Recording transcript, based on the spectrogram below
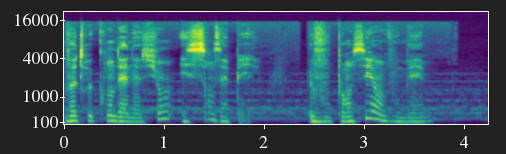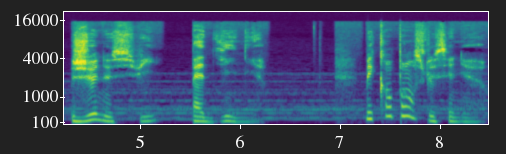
Votre condamnation est sans appel. Vous pensez en vous-même, je ne suis pas digne. Mais qu'en pense le Seigneur?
